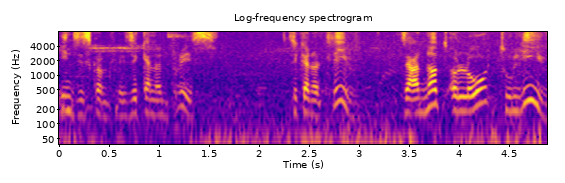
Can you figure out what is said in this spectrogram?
in this country. They cannot breathe. They cannot live. They are not allowed to live.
